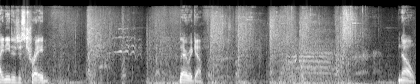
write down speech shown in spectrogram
I need to just trade. There we go. No.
